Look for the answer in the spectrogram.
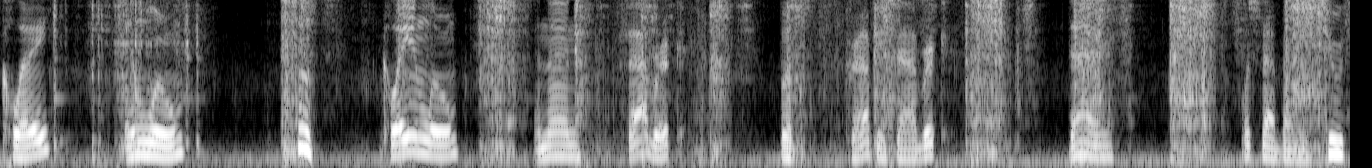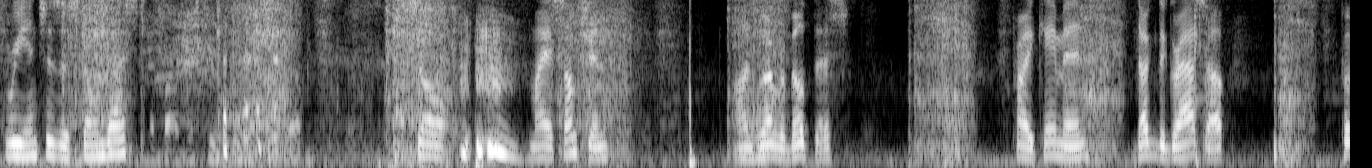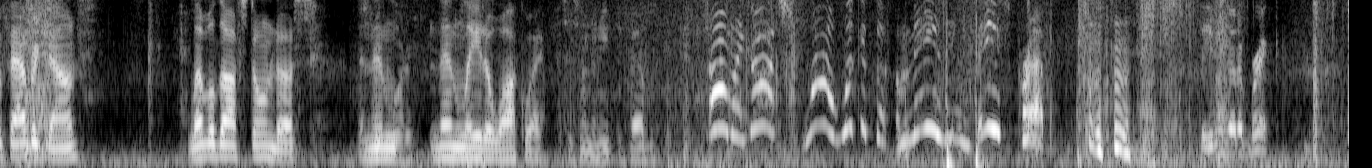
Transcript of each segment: clay and loom, hmm. clay and loom, and then fabric, but crappy fabric. Then what's that, Benny? Two, three inches of stone dust. So my assumption on whoever built this. Probably came in, dug the grass up, put fabric down, leveled off stone dust, and then and then laid a walkway. Just underneath the fabric. Oh my gosh! Wow, look at the amazing base prep. They even got a brick.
